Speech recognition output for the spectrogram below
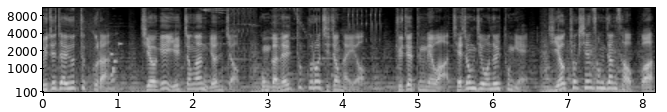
규제 자유 특구란 지역의 일정한 면적, 공간을 특구로 지정하여 규제 특례와 재정 지원을 통해 지역 혁신 성장 사업과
